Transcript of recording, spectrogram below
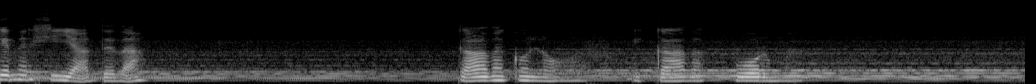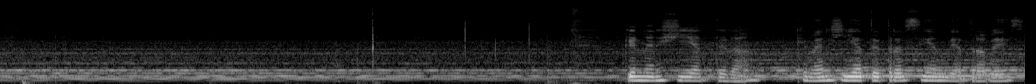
¿Qué energía te da cada color y cada forma? ¿Qué energía te da? ¿Qué energía te trasciende a través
